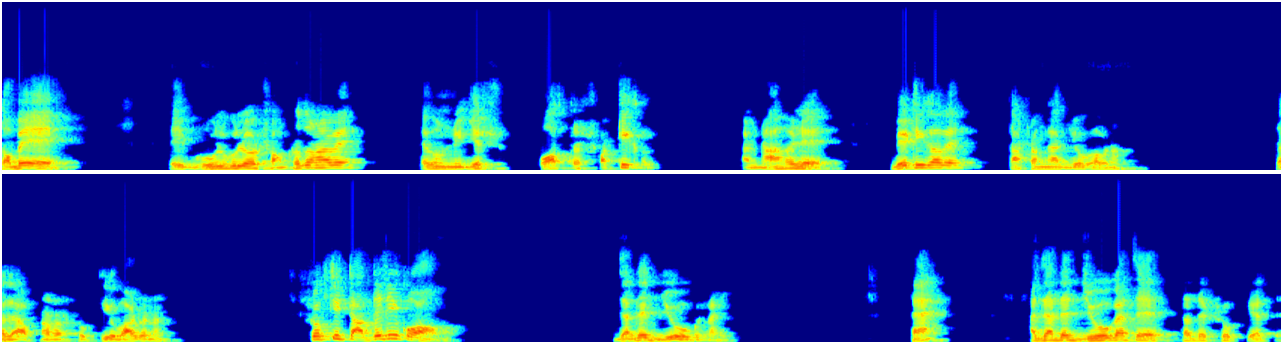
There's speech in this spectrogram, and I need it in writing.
তবে এই ভুলগুলো সংশোধন হবে এবং নিজের পথটা সঠিক হবে। আর না হলে বেঠিক হবে, তার সঙ্গে আর যোগ হবে না। তাহলে আপনারা শক্তিও বাড়বে না। শক্তি তাদেরই কম, যাদের যোগ নাই। হ্যাঁ? আর যাদের যোগ আছে, তাদের শক্তি আছে।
